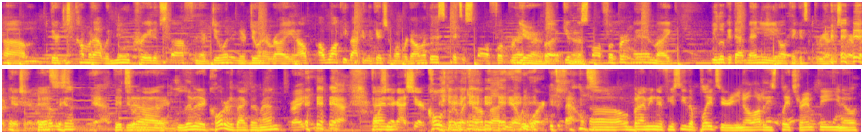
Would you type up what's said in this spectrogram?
Um, they're just coming out with new creative stuff, and they're doing it. and They're doing it right. And I'll, I'll walk you back in the kitchen when we're done with this. It's a small footprint, Yeah. but given Yeah. the small footprint, man, like you look at that menu, you don't think it's a 300 square foot kitchen. Yeah, It's- yeah. yeah, it's uh, limited quarters back there, man. right? Yeah. Fortunately, I got to share a cold with them, but you know, we work. It's a balance. Uh, but I mean, if you see the plates here, you know, a lot of these plates are empty. You know,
